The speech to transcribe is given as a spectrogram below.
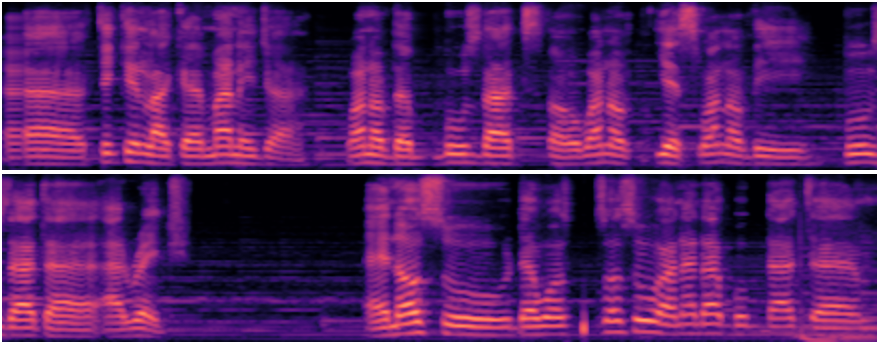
uh, taking like a manager. One of the books that, or one of, yes, one of the books that uh, I read. And also, there was also another book that um,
